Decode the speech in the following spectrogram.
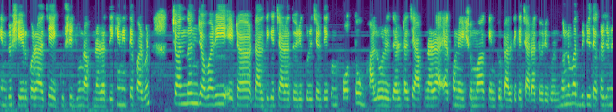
কিন্তু শেয়ার করা আছে একুশে জুন আপনারা দেখে নিতে পারবেন। চন্দন জবারি এটা ডাল থেকে চারা তৈরি করেছে। দেখুন কত ভালো রেজাল্ট আছে, আপনারা এখন এই সময় কিন্তু ডাল থেকে চারা তৈরি করুন। ধন্যবাদ ভিডিও দেখার জন্য।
